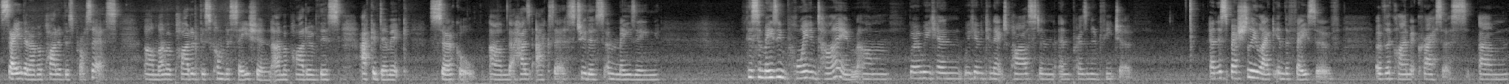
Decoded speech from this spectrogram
say that I'm a part of this process. Um, I'm a part of this conversation. I'm a part of this academic circle um, that has access to this amazing this amazing point in time um, where we can we can connect past and, and present and future. And especially like in the face of of the climate crisis um,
